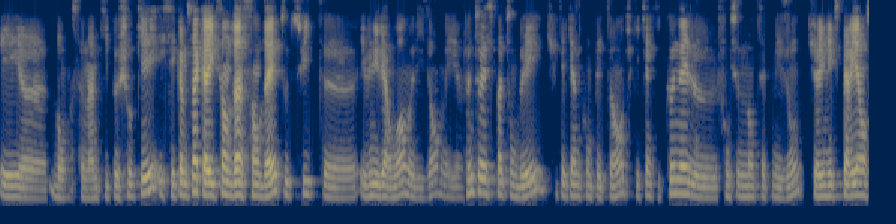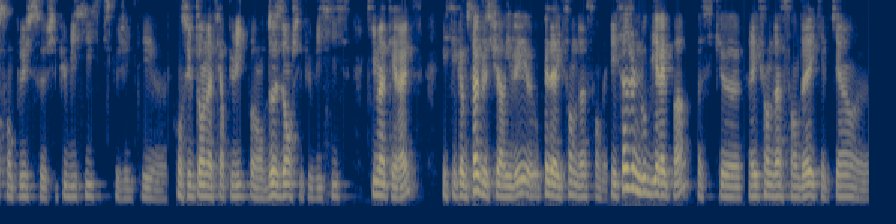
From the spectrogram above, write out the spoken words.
et euh, bon, ça m'a un petit peu choqué, et c'est comme ça qu'Alexandre Vincendet, tout de suite, euh, est venu vers moi en me disant, mais je ne te laisse pas tomber, tu es quelqu'un de compétent, tu es quelqu'un qui connaît le fonctionnement de cette maison, tu as une expérience en plus chez Publicis, puisque j'ai été consultant en affaires publiques pendant deux ans chez Publicis, qui m'intéresse, et c'est comme ça que je suis arrivé euh, auprès d'Alexandre Vincendet. Et ça, je ne l'oublierai pas, parce que Alexandre Vincendet est quelqu'un euh,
